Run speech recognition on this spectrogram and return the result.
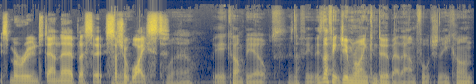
it's marooned down there. Bless it. It's such a waste. well, it can't be helped. There's nothing. There's nothing Jim Ryan can do about that. Unfortunately, he can't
